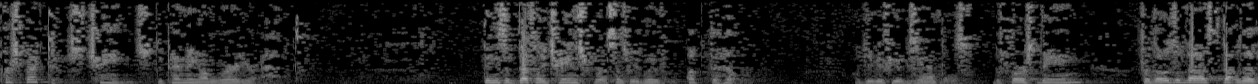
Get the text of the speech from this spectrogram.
perspectives change depending on where you're at. Things have definitely changed for us since we've moved up the hill. I'll give you a few examples. The first being, for those of us that live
